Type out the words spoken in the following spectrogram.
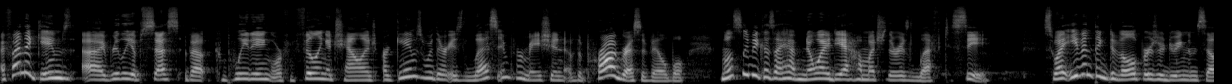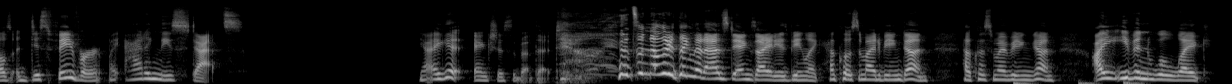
I find that games I really obsess about completing or fulfilling a challenge are games where there is less information of the progress available, mostly because I have no idea how much there is left to see. So I even think developers are doing themselves a disfavor by adding these stats. Yeah, I get anxious about that too. It's another thing that adds to anxiety is being like, how close am I to being done? How close am I being done? I even will like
